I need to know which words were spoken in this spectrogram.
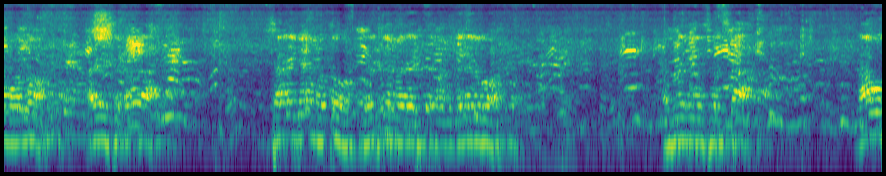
ಕಾರ್ಯಕ್ರಮವನ್ನು ಆಯೋಜಿಸಿದಂತ ಶಾಲೆಗೆ ಮತ್ತು ಮೇಲೆ ಇರ್ತಕ್ಕಂಥ ಜನರಿಗೂ ಅಭಿನಂದನೆ ಸಲ್ಲಿಸ್ತಾ ನಾವು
